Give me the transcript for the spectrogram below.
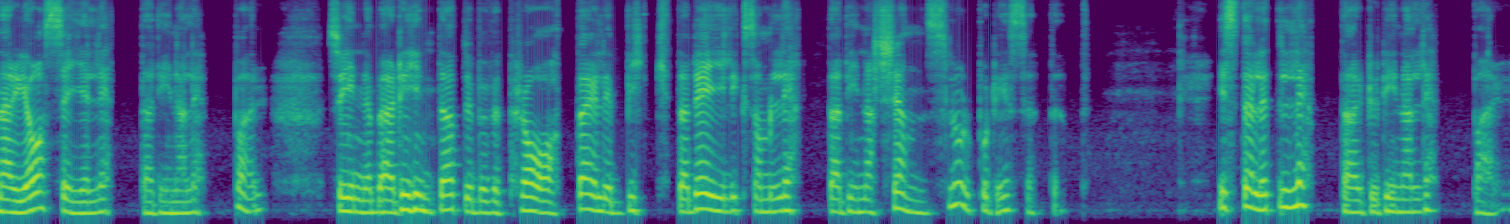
När jag säger lätta dina läppar så innebär det inte att du behöver prata eller bikta dig, liksom lätta dina känslor på det sättet. Istället lättar du dina läppar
